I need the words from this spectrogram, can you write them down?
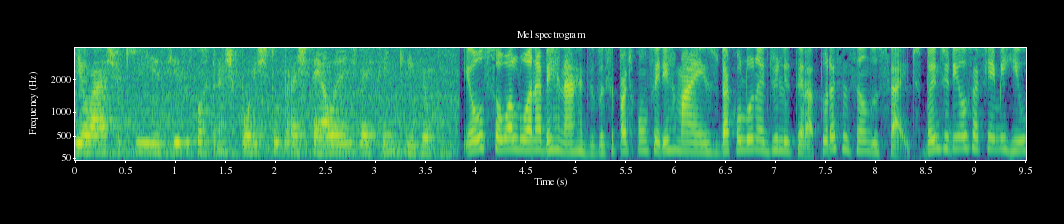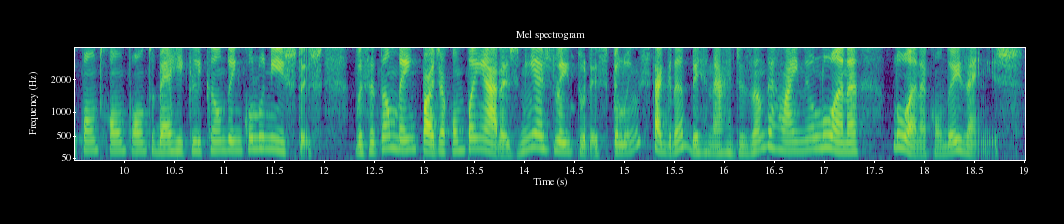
E eu acho que se isso for transposto para as telas, vai ser incrível. Eu sou a Luana Bernardes. Você pode conferir mais da coluna de literatura acessando o site bandnewsfmrio.com.br clicando em colunistas. Você também pode acompanhar as minhas leituras pelo Instagram Bernardes Luana, Luana com dois N's.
